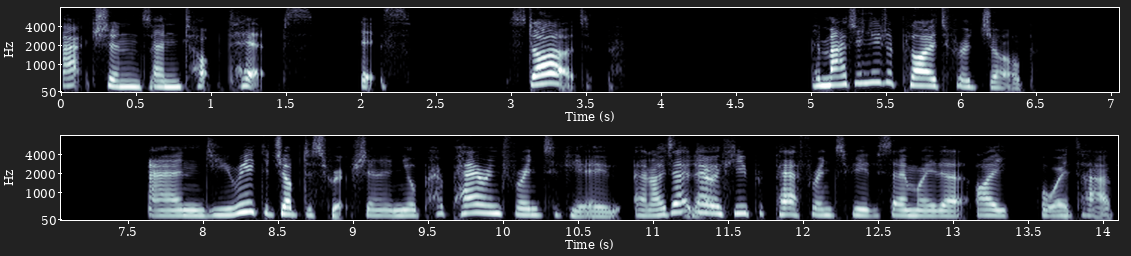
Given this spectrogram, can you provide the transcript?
actions and top tips? It's start. Imagine you'd applied for a job and you read the job description and you're preparing for interview. And I don't know if you prepare for interview the same way that I always have.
